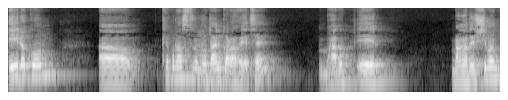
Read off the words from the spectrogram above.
এই রকম ক্ষেপণাস্ত্র মোতায়েন করা হয়েছে ভারতের, বাংলাদেশ সীমান্ত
